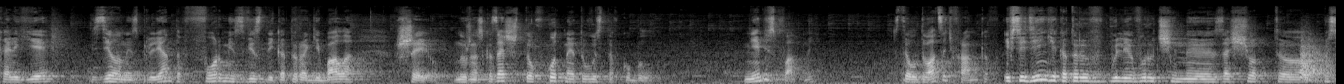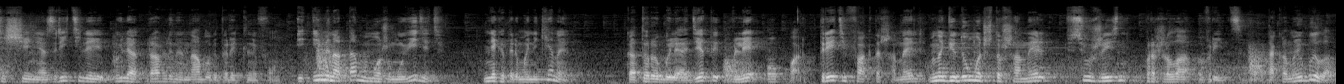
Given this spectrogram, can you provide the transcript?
колье, сделанное из бриллиантов в форме звезды, которая огибала шею. Нужно сказать, что вход на эту выставку был не бесплатный стоил 20 франков. И все деньги, которые были выручены за счет э, посещения зрителей, были отправлены на благотворительный фонд. И именно там мы можем увидеть некоторые манекены, которые были одеты в леопард. Третий факт о Шанель. Многие думают, что Шанель всю жизнь прожила в Ридце. Так оно и было.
